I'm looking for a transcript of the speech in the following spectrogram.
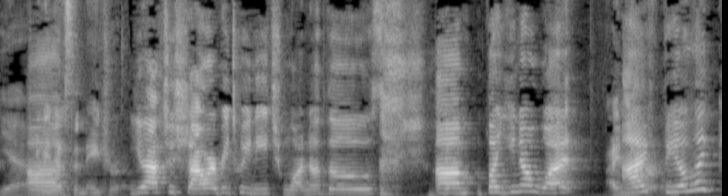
Yeah. I mean, um, that's the nature of it. You have to shower between each one of those. um, but you know what? I I never- feel like,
